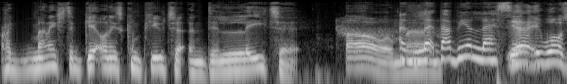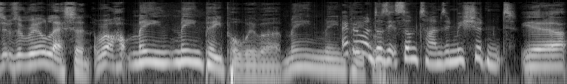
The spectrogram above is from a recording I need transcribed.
I managed to get on his computer and delete it. Oh man! And let that be a lesson. Yeah, it was. It was a real lesson. Mean, mean people we were. Mean, mean. Everyone people. does it sometimes, and we shouldn't. Yeah,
